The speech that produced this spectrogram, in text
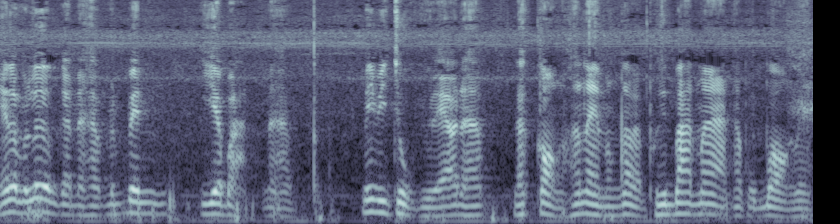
นี้เรามาเริ่มกันนะครับ มันเป็นเอียบัตนะครับ ไม่มีจุกอยู่แล้วนะครับ แล้วกล่องข้างในมันก็แบบพื้นบ้านมากครับผมบอกเลย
